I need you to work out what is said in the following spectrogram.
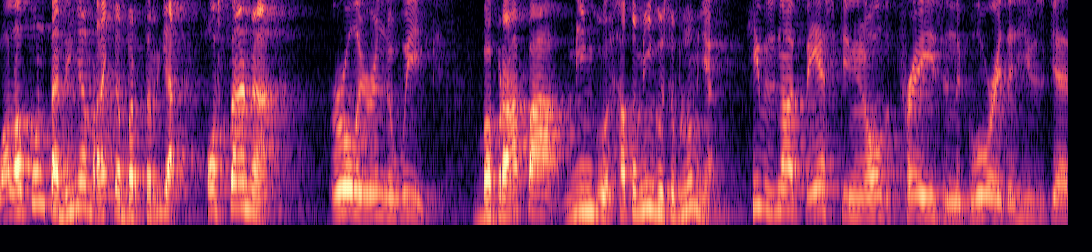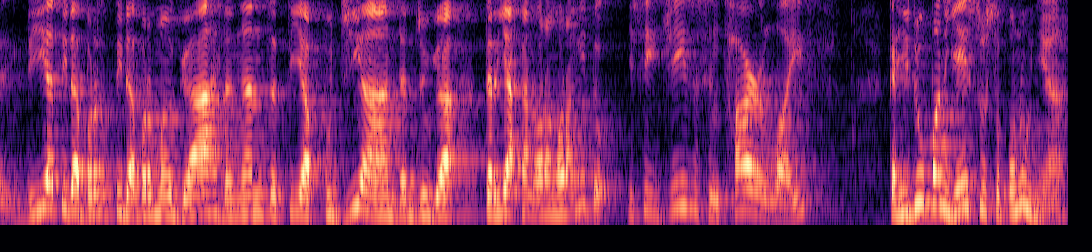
Walaupun tadinya mereka berteriak Hosana earlier in the week, beberapa minggu, satu minggu sebelumnya, he was not basking in all the praise and the glory that he was getting. dia tidak ber- tidak bermegah dengan setiap pujian dan juga teriakan orang-orang itu. You see, Jesus' entire life, Kehidupan Yesus sepenuhnya,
